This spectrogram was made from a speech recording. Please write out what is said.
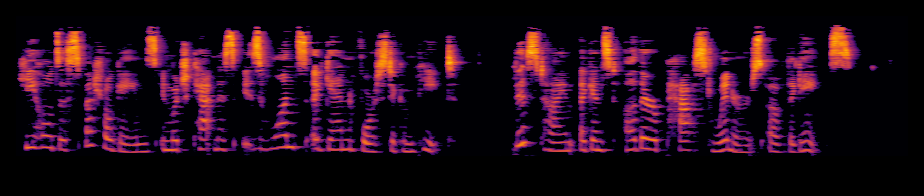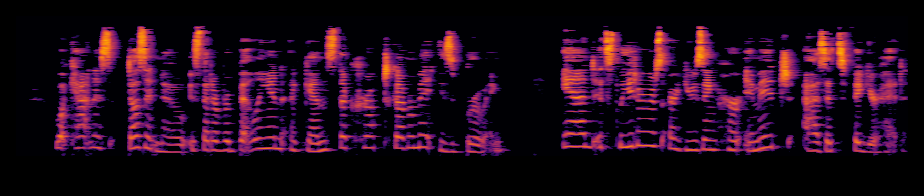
he holds a special games in which Katniss is once again forced to compete, this time against other past winners of the games. What Katniss doesn't know is that a rebellion against the corrupt government is brewing, and its leaders are using her image as its figurehead.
